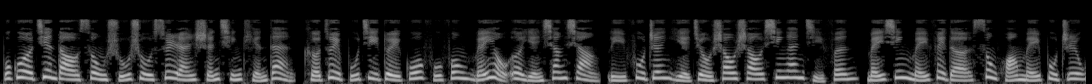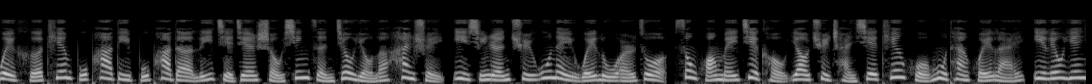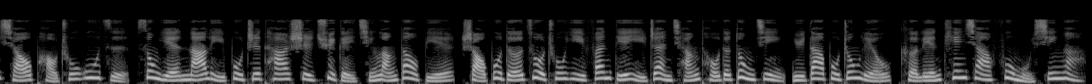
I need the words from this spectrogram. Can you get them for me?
不过见到宋叔叔，虽然神情恬淡，可最不济对郭福峰没有恶言相向，李富珍也就稍稍心安几分。没心没肺的宋黄梅不知为何天不怕地不怕的李姐姐手心怎就有了汗水？一行人去屋内围炉而坐，宋黄梅借口要去铲些天火木炭回来，一溜烟小跑出屋子。宋妍哪里不知他是去给情郎道别，少不得做出一番叠倚站墙头的动静。女大。大不中留，可怜天下父母心啊！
